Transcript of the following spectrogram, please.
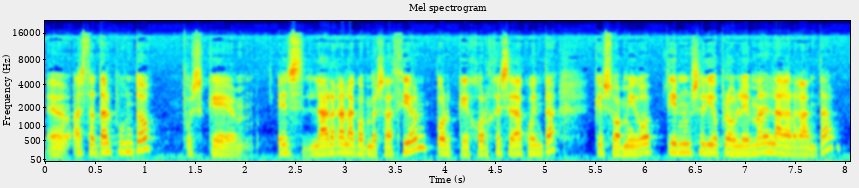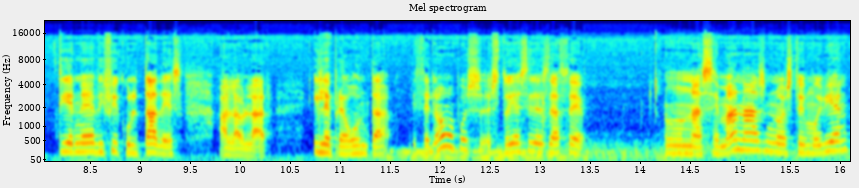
eh, hasta tal punto pues que es larga la conversación porque Jorge se da cuenta que su amigo tiene un serio problema en la garganta, tiene dificultades al hablar y le pregunta, dice, no, pues estoy así desde hace unas semanas, no estoy muy bien.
